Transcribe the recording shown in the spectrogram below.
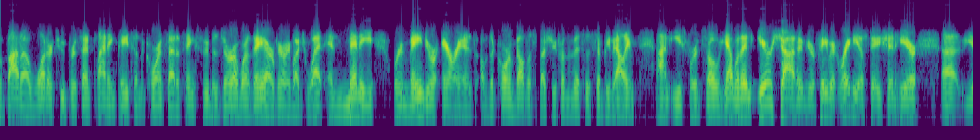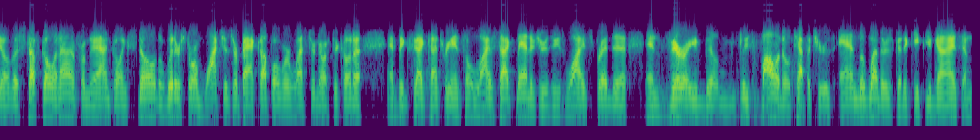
about a one or two percent planting pace on the corn side of things through Missouri, where they are very much wet, and many remainder areas of the Corn Belt, especially from the Mississippi Valley on eastward. So yeah, within earshot of your favorite radio station here, uh, you know there's stuff going on from the ongoing snow. The winter storm watches are back up over western North Dakota and Big Country, and so livestock managers these widespread uh, and very at least volatile temperatures and the weather is going to keep you guys and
